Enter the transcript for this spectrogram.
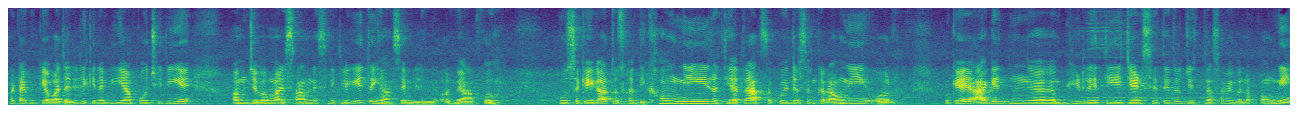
फटाखों की आवाज़ आ रही है, लेकिन अभी यहाँ पहुँची नहीं है। हम जब हमारे सामने से निकलेगी तो यहाँ से मिलेंगे। और मैं आपको हो सकेगा तो उसका दिखाऊँगी, रथ यात्रा आप सबको भी दर्शन कराऊँगी। और वो क्या है आगे भीड़ रहती है, जेंट्स रहते हैं तो जितना समय बना पाऊँगी।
